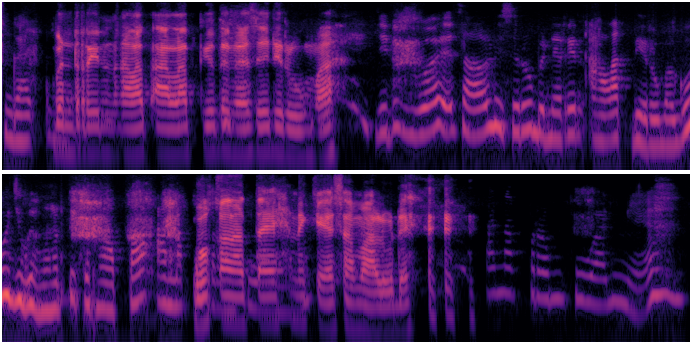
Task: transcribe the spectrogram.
nggak benerin alat-alat gitu gak sih di rumah? Jadi gue selalu disuruh benerin alat di rumah. Gue juga ngerti kenapa anak gue kalah teknik ya sama lu deh. Anak perempuannya.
